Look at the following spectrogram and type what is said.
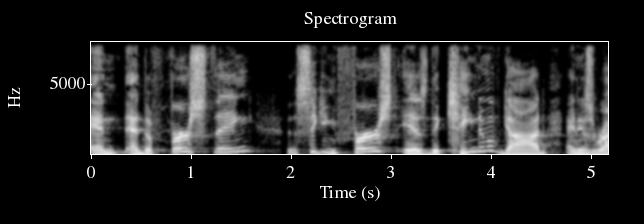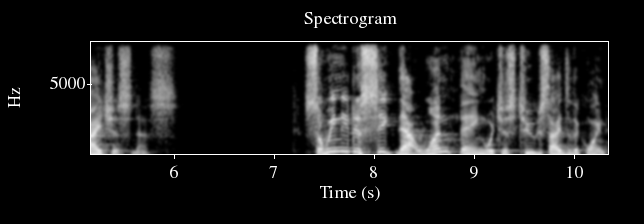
And, and the first thing seeking first is the kingdom of God and his righteousness. So we need to seek that one thing, which is two sides of the coin.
